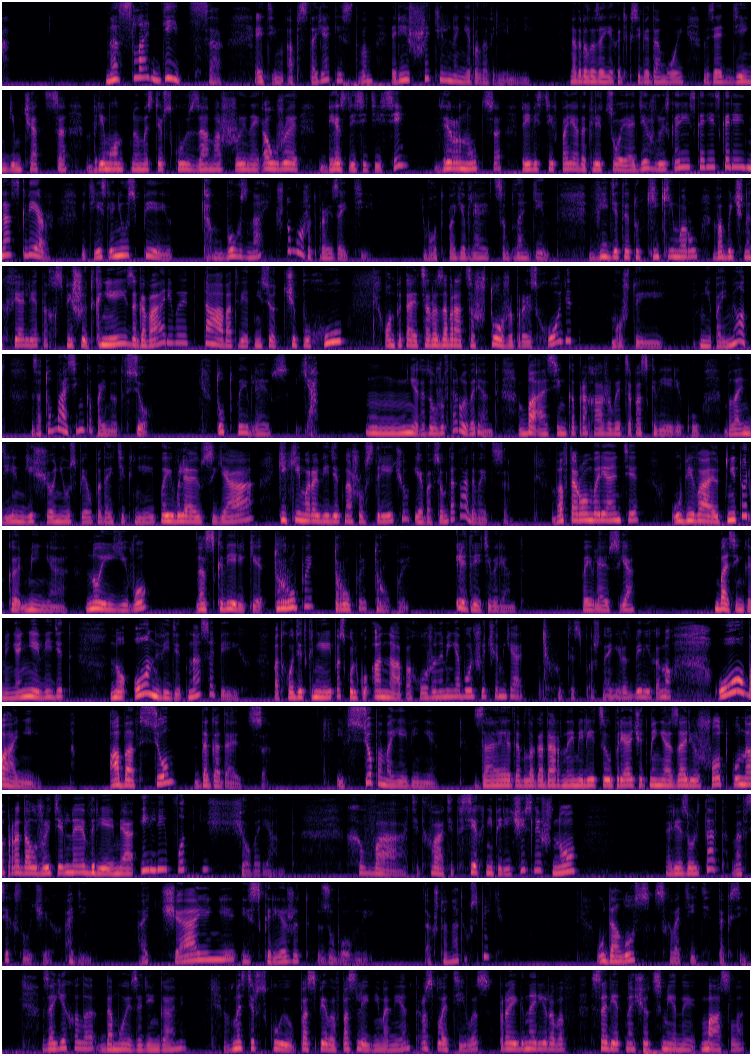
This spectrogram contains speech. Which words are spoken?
Насладиться этим обстоятельством решительно не было времени. Надо было заехать к себе домой, взять деньги, мчаться в ремонтную мастерскую за машиной, а уже без десяти семь вернуться, привести в порядок лицо и одежду и скорее, скорее, скорее на сквер. Ведь если не успею, там Бог знает, что может произойти. Вот появляется блондин, видит эту кикимору в обычных фиолетах, спешит к ней, заговаривает, та в ответ несет чепуху. Он пытается разобраться, что же происходит, может, и не поймет, зато Басенька поймет все. Тут появляюсь я. Нет, это уже второй вариант. Басенька прохаживается по скверику. Блондин еще не успел подойти к ней. Появляюсь я. Кикимора видит нашу встречу и обо всем догадывается. Во втором варианте убивают не только меня, но и его. На скверике трупы, трупы, трупы. Или третий вариант. Появляюсь я. Басенька меня не видит, но он видит нас обеих. Подходит к ней, поскольку она похожа на меня больше, чем я. Тьфу ты, сплошная неразбериха. Но оба они обо всем догадаются. И все по моей вине. За это благодарная милиция упрячет меня за решетку на продолжительное время. Или вот еще вариант. Хватит, хватит, всех не перечислишь, но результат во всех случаях один — отчаяние и скрежет зубовный. Так что надо успеть. Удалось схватить такси. Заехала домой за деньгами, в мастерскую поспела в последний момент, расплатилась, проигнорировав совет насчет смены масла,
